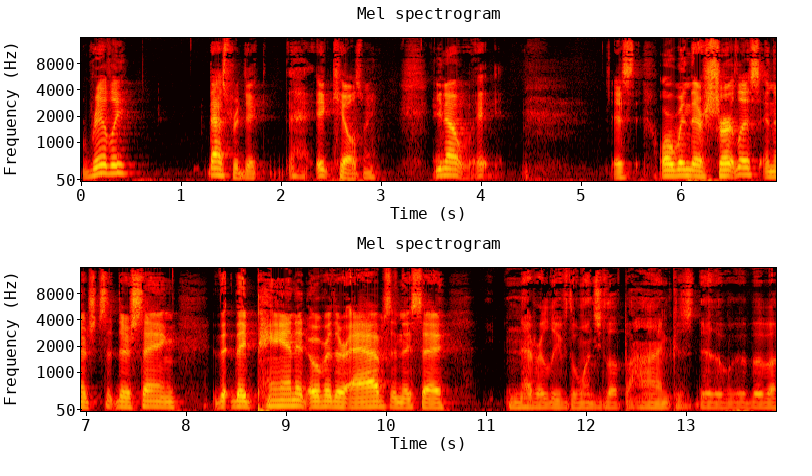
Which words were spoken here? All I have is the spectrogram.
really? That's ridiculous. It kills me. You know, it, it's or when they're shirtless and they're they're saying they pan it over their abs and they say, "Never leave the ones you love behind," because they're the blah, blah, blah.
